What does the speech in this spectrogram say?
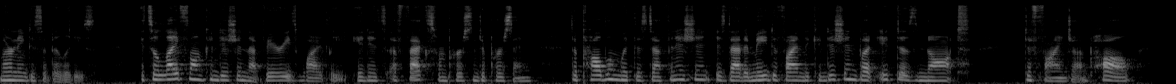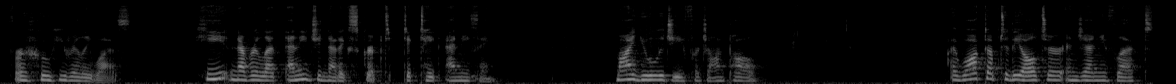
Learning disabilities. It's a lifelong condition that varies widely in its effects from person to person. The problem with this definition is that it may define the condition, but it does not define John Paul for who he really was. He never let any genetic script dictate anything. My eulogy for John Paul. I walked up to the altar and genuflect.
